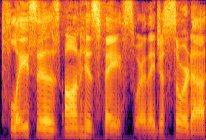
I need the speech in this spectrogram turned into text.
places on his face where they just sort of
